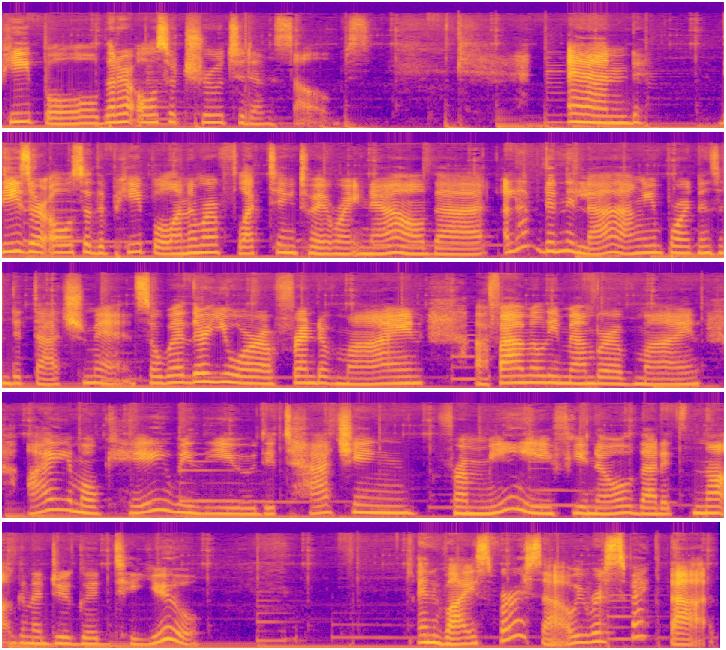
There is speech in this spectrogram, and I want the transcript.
people that are also true to themselves. And these are also the people, and I'm reflecting to it right now that alam din nila ang importance of detachment. So whether you are a friend of mine, a family member of mine, I am okay with you detaching from me if you know that it's not gonna do good to you. And vice versa. We respect that.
